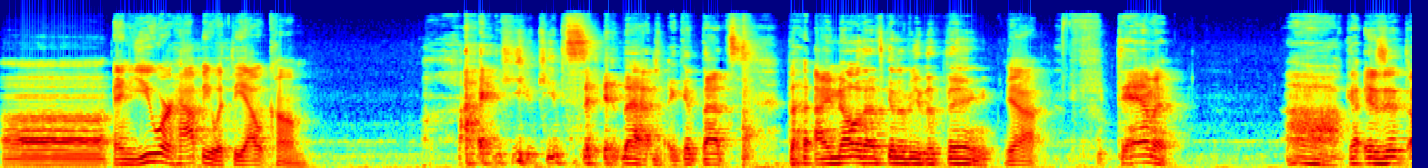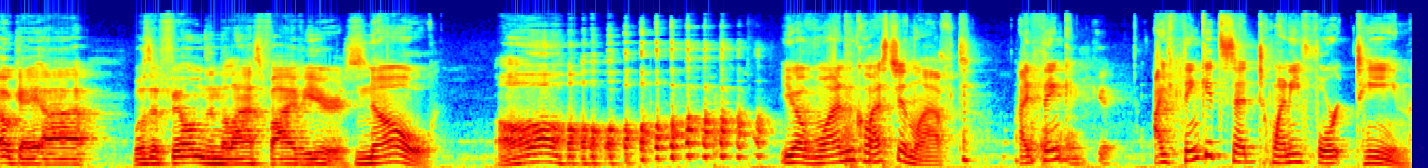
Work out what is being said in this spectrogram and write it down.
Uh, And you were happy with the outcome. you keep saying that like if that's. That, I know that's gonna be the thing. Yeah. Damn it. Ah, God, is it okay? Uh, was it filmed in the last five years? No. Oh. You have one question left. I think I think it said 2014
